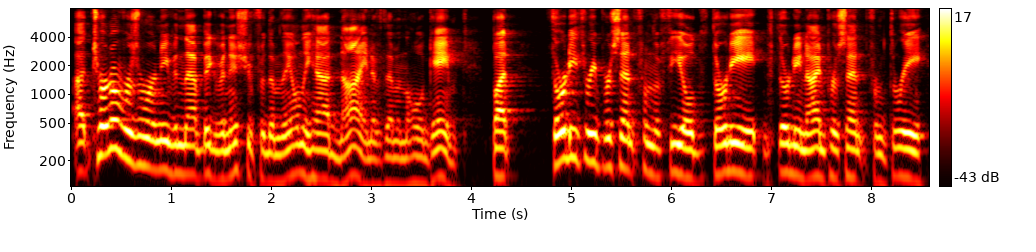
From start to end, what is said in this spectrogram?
Uh, turnovers weren't even that big of an issue for them. They only had nine of them in the whole game. But 33% from the field, 38, 39% from three.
